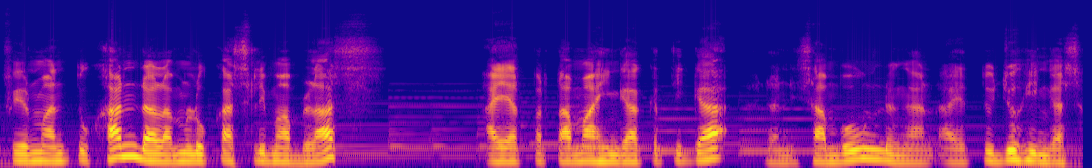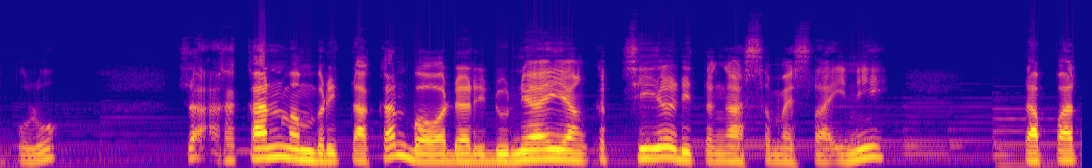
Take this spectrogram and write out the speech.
firman Tuhan dalam Lukas 15 ayat pertama hingga ketiga dan disambung dengan ayat 7 hingga 10 seakan memberitakan bahwa dari dunia yang kecil di tengah semesta ini dapat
